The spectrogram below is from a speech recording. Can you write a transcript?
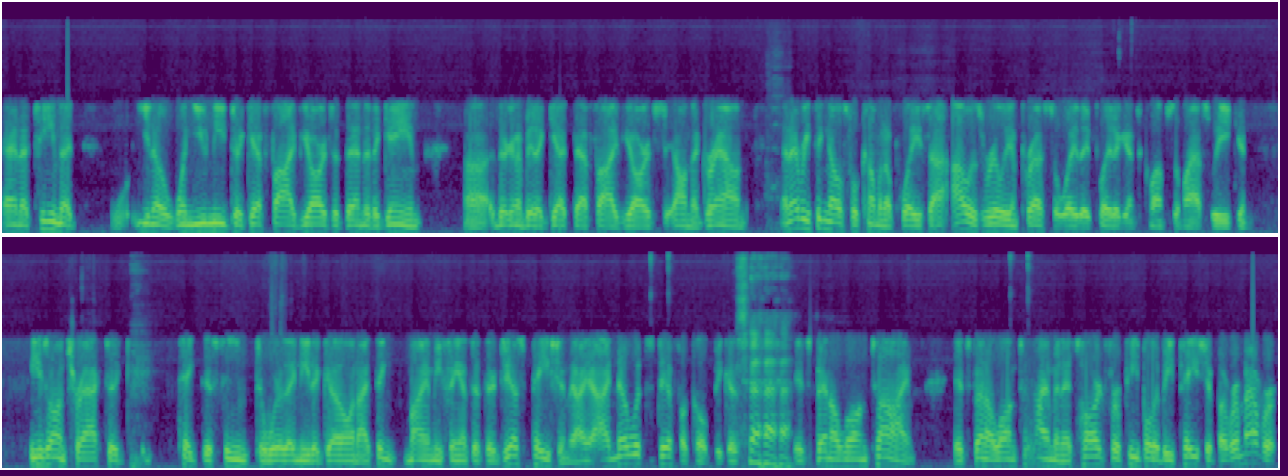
and a team that, you know, when you need to get five yards at the end of the game, uh, they're going to be able to get that five yards on the ground, and everything else will come into place. I, I was really impressed the way they played against Clemson last week, and he's on track to take this team to where they need to go. And I think Miami fans, that they're just patient. I, I know it's difficult because it's been a long time it's been a long time, and it's hard for people to be patient. But remember,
